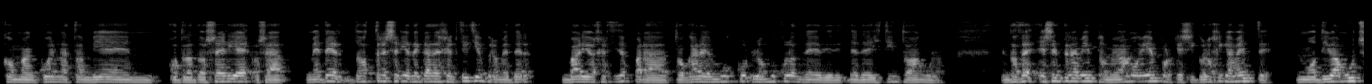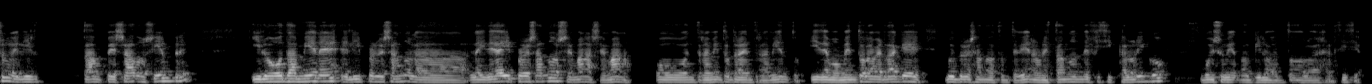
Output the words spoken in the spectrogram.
con mancuernas también otras dos series, o sea, meter dos, tres series de cada ejercicio, pero meter varios ejercicios para tocar el músculo, los músculos desde de, distintos ángulos. Entonces, ese entrenamiento me va muy bien porque psicológicamente motiva mucho el ir tan pesado siempre y luego también es el ir progresando, la, la idea es ir progresando semana a semana o entrenamiento tras entrenamiento. Y de momento la verdad que voy progresando bastante bien, aun estando en déficit calórico, voy subiendo kilos en todos los ejercicios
